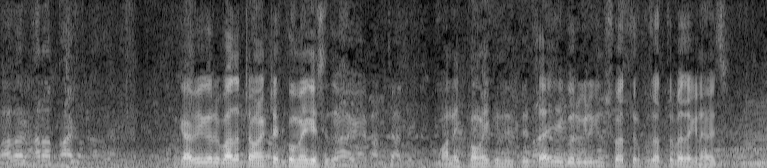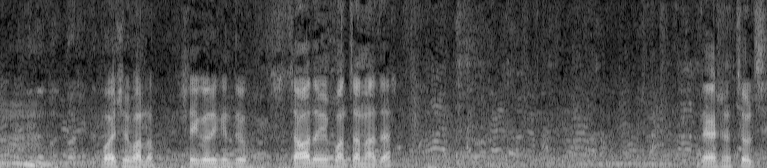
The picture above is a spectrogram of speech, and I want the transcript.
বাজার খারাপ ভাই। গাভি গরুর বাজারটা অনেকটা কমে গেছে দর্শক। অনেক কমে কিনে দিতে চাই। এই গরুগুলি কিন্তু সত্তর পঁচাত্তর বেচা কিনা হয়েছে। বয়সে ভালো। সেই গরু কিন্তু চাওয়া দামি পঞ্চান্ন হাজার। দেখাশোনা চলছে।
